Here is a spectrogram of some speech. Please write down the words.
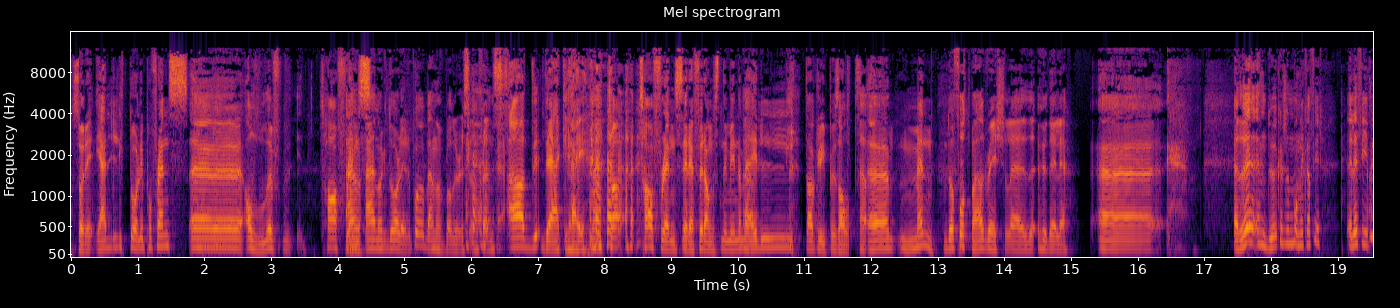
sorry. Jeg er litt dårlig på Friends. Uh, alle Ta Friends. jeg er nok dårligere på Band of Brothers enn Friends. Ja, det, det er ikke jeg. Ta, ta Friends-referansene mine med litt av klype salt. Eh, men Du har fått med at Rachel er hun deilige. Uh, Er du, du er kanskje en Monica-fyr? Eller Phoebe?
